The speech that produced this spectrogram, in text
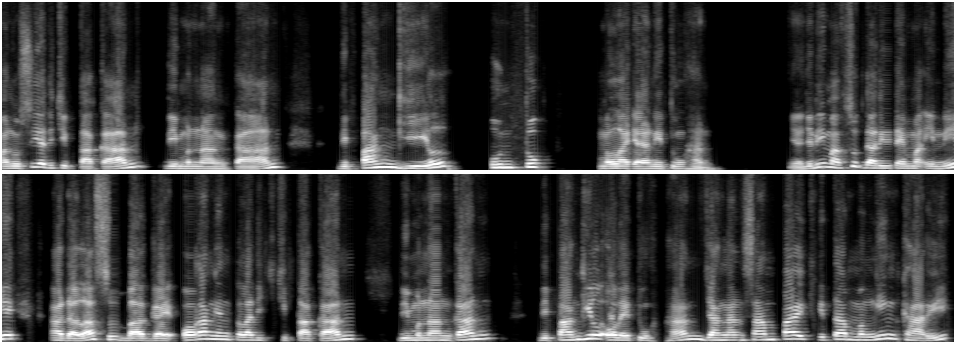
manusia diciptakan, dimenangkan, dipanggil untuk melayani Tuhan. Ya, jadi maksud dari tema ini adalah sebagai orang yang telah diciptakan, dimenangkan, dipanggil oleh Tuhan, jangan sampai kita mengingkari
